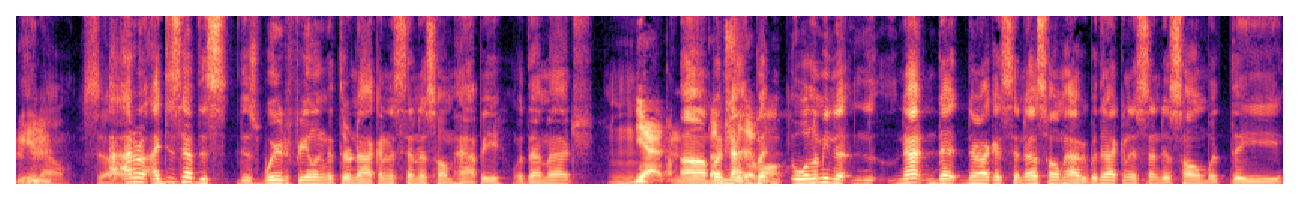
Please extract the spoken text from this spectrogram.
you Mhm. know. So I I don't. I just have this this weird feeling that they're not going to send us home happy with that match. Mhm. yeah, I'm, Um, I'm but sure not. they But won't. well, I mean, not, not that they're not going to send us home happy, but they're not going to send us home with the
